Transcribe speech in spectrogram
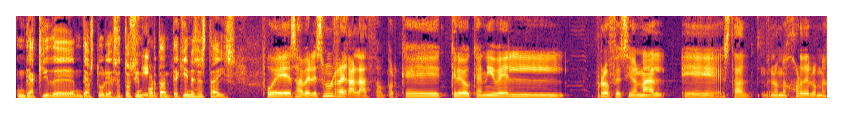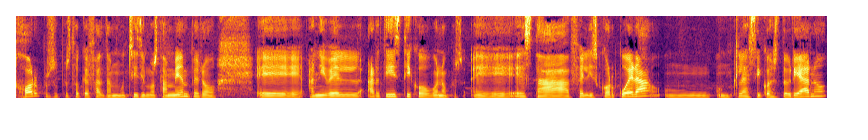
de aquí de, de Asturias. Esto es sí. importante. ¿Quiénes estáis? Pues a ver, es un regalazo, porque creo que a nivel profesional eh, está lo mejor de lo mejor, por supuesto que faltan muchísimos también, pero eh, a nivel artístico, bueno, pues eh, está Félix Corcuera, un, clásico asturiano,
